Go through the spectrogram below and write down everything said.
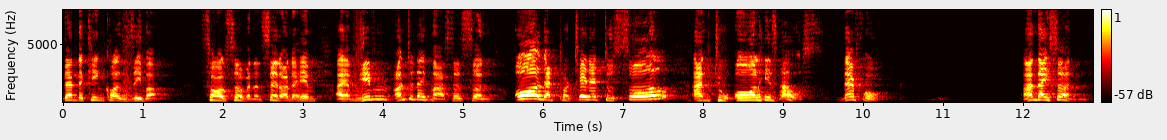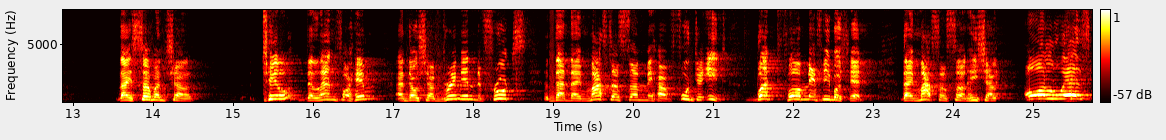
Then the king called Ziba, Saul's servant, and said unto him, I have given unto thy master's son all that pertaineth to Saul and to all his house. Therefore, and thy son, thy servant shall till the land for him, and thou shalt bring in the fruits, that thy master's son may have food to eat. But for Mephibosheth, thy master's son, he shall always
